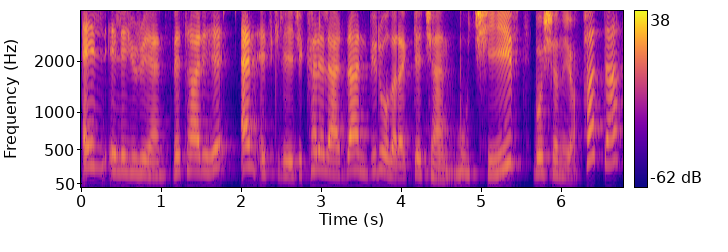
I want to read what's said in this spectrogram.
el ele yürüyen ve tarihe en etkileyici karelerden biri olarak geçen bu çift boşanıyor. Hatta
